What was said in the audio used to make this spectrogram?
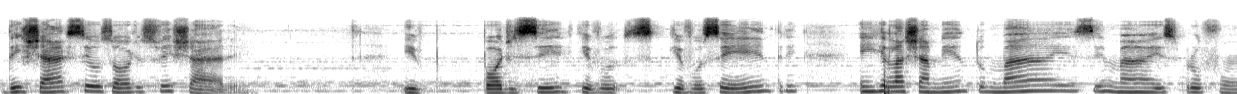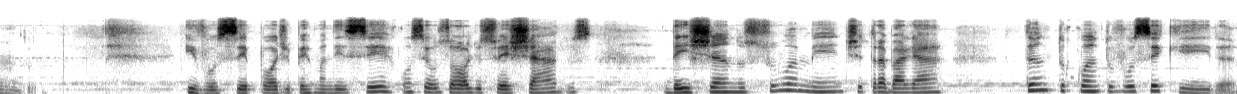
deixar seus olhos fecharem. E pode ser que, vo que você entre em relaxamento mais e mais profundo. E você pode permanecer com seus olhos fechados, deixando sua mente trabalhar tanto quanto você queira.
